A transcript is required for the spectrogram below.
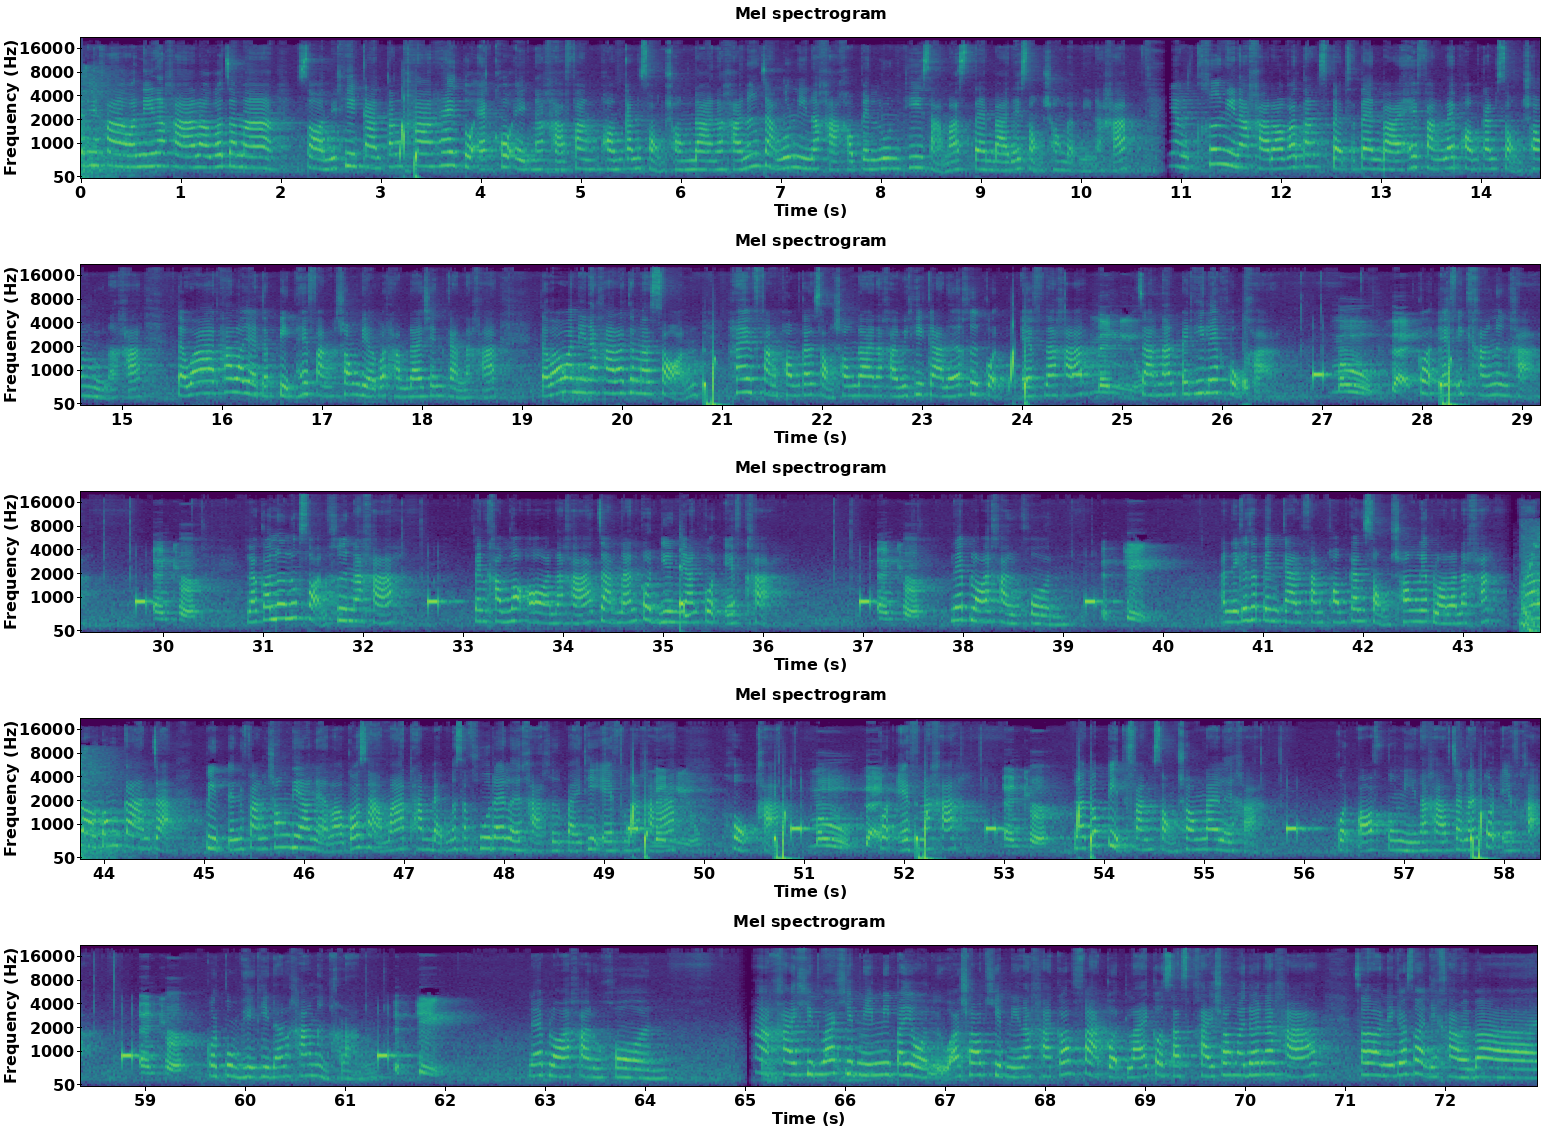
วัสดีค่ะ วันนี้นะคะเราก็จะมาสอนวิธีการตั้งค่าให้ตัว Echo X นะคะ ฟังพร้อมกัน 2 ช่องได้นะคะ เนื่องจากรุ่นนี้นะคะ เขาเป็นรุ่นที่สามารถ stand by ได้ 2 ช่องแบบนี้นะคะ อย่างเครื่องนี้นะคะ เราก็ตั้งแบบ stand by ให้ฟังได้พร้อมกัน 2 ช่องอยู่นะคะ แต่ว่าถ้าเราอยากจะปิดให้ฟังช่องเดียวก็ทำได้เช่นกันนะคะ แต่ว่าวันนี้นะคะเราจะมาสอนให้ฟังพร้อมกัน 2 ช่องได้นะคะ วิธีการเลยก็คือกด F นะคะ Menu. จากนั้นไปที่เลข 6 ค่ะ Mode set. กด F อีกครั้งหนึ่งค่ะ Enter. แล้วก็เลื่อนลูกศรขึ้นนะคะ เป็นคำว่า on นะคะ จากนั้นกดยืนยันกด F ค่ะ Enter. เรียบร้อยค่ะทุกคน Escape. อันนี้ก็จะเป็นการฟังพร้อมกัน 2 ช่องเรียบร้อยแล้วนะคะ ถ้าเราต้องการจะปิดเป็นฟังช่องเดียวเนี่ย เราก็สามารถทำแบบเมื่อสักครู่ได้เลยค่ะ คือไปที่ F นะคะ Menu. 6ค่ะ Mode กด set. F นะคะ Enter. แล้วก็ปิดฟัง 2 ช่องได้เลยค่ะ กด off ตรงนี้นะคะ จากนั้นกด F ค่ะ Enter. กดปุ่ม PT ด้านข้างหนึ่งครั้ง Escape. เรียบร้อยค่ะทุกคน หากใครคิดว่าคลิปนี้มีประโยชน์หรือว่าชอบคลิปนี้นะคะ ก็ฝากกดไลค์กด Subscribe ช่องไว้ด้วยนะคะสำหรับวันนี้ก็สวัสดีค่ะ บ๊ายบาย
